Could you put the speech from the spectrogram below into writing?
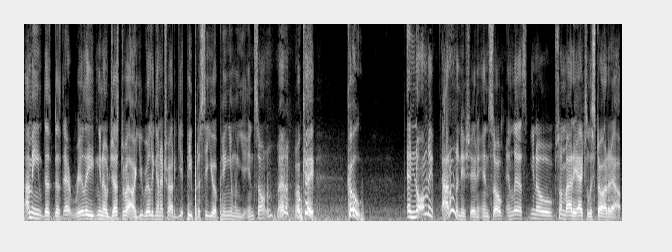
I mean, does, does that really, you know, justify? Are you really going to try to get people to see your opinion when you insult them? Eh, okay, cool. And normally, I don't initiate an insult unless, you know, somebody actually started out.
